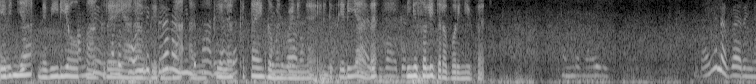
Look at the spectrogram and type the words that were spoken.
தெரிஞ்சா இந்த வீடியோவை பார்க்குற யாராவது இருந்தால் அது கீழே கட்டாயம் கமெண்ட் பண்ணுங்க. எனக்கு தெரியாத நீங்கள் சொல்லித்தர போகிறீங்க இப்போ. பாருங்க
